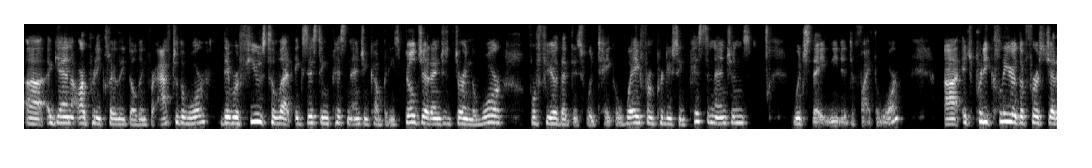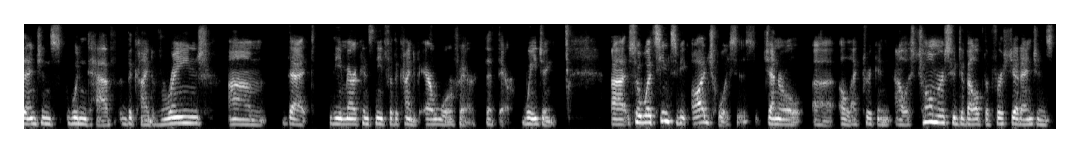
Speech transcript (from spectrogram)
uh, again, are pretty clearly building for after the war. They refuse to let existing piston engine companies build jet engines during the war for fear that this would take away from producing piston engines, which they needed to fight the war. Uh, it's pretty clear the first jet engines wouldn't have the kind of range um, that the Americans need for the kind of air warfare that they're waging. Uh, so what seemed to be odd choices, General uh, Electric and Allis Chalmers, who developed the first jet engines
